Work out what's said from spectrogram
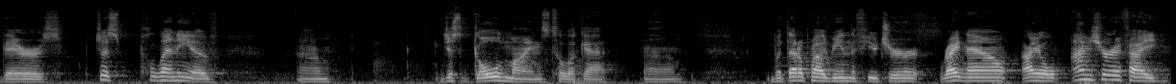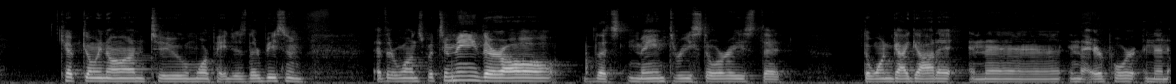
There's just plenty of um, just gold mines to look at. Um, but that'll probably be in the future. Right now, I'll I'm sure if I kept going on to more pages, there'd be some other ones. But to me, they're all the main three stories that the one guy got it, and then in the airport, and then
